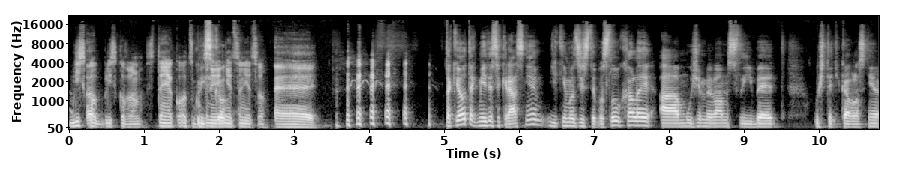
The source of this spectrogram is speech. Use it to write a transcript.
blízko, uh, blízko vln. Stejně jako od skupiny blízko, něco něco. Eh. tak jo, tak mějte se krásně, díky moc, že jste poslouchali a můžeme vám slíbit už teďka vlastně,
